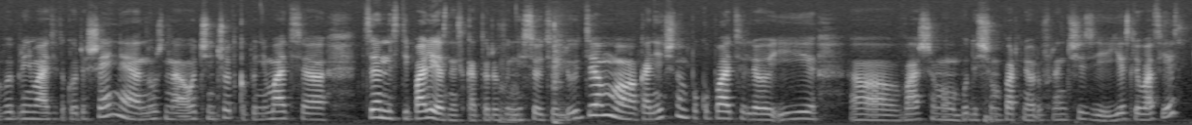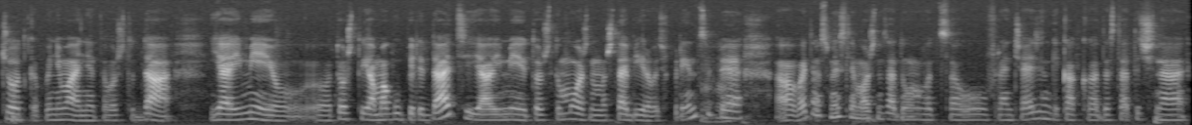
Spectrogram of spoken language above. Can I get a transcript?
вы принимаете такое решение, нужно очень четко понимать ценность и полезность, которую вы несете людям, конечному покупателю и вашему будущему партнеру франчайзи. Если у вас есть четкое понимание того, что да, я имею э, то, что я могу передать, я имею то, что можно масштабировать в принципе, uh-huh. в этом смысле можно задумываться о франчайзинге как достаточно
